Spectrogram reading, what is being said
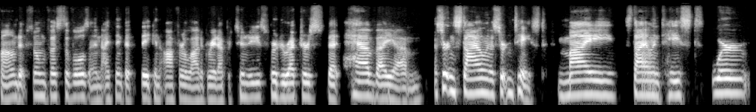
found at film festivals, and I think that they can offer a lot of great opportunities for directors that have a um, a certain style and a certain taste. My style and taste were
